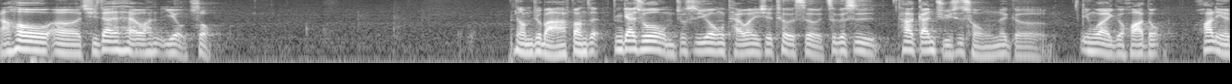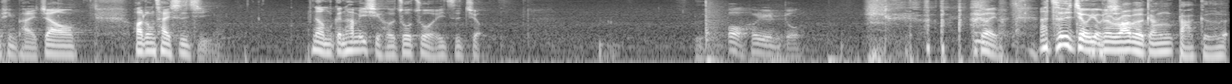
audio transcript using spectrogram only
然后呃，其实在台湾也有种，那我们就把它放在，应该说我们就是用台湾一些特色，这个是它的柑橘是从那个另外一个花东花莲的品牌叫花东菜市集，那我们跟他们一起合作做了一支酒，哦，喝有点多。对，那这支酒有。那 Robert 刚打嗝了。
